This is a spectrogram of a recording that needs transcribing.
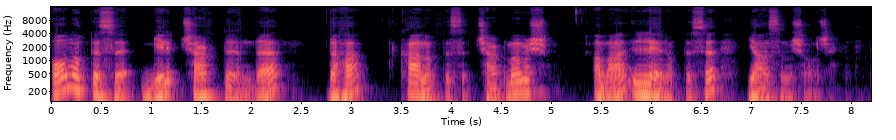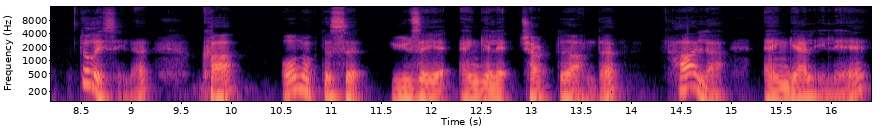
O noktası gelip çarptığında daha K noktası çarpmamış ama L noktası yansımış olacak. Dolayısıyla K O noktası yüzeye engele çarptığı anda hala engel ile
